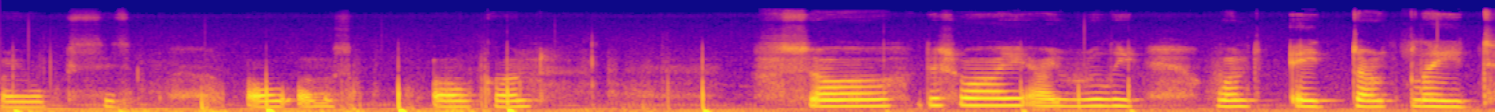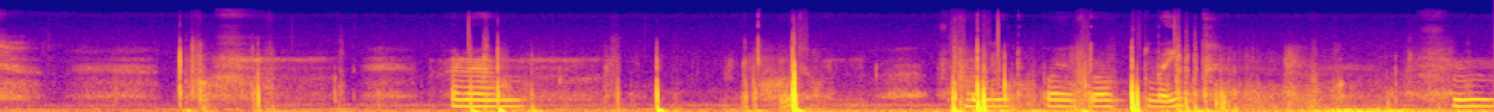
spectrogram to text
my Robux is all almost all gone. So this why I really want a dark blade, and um, money to buy a dark blade. Hmm.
